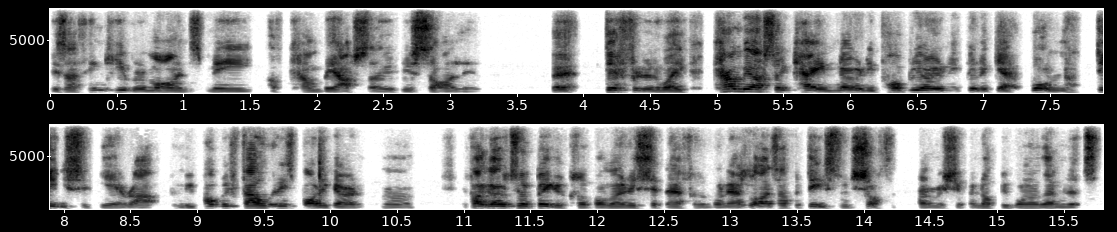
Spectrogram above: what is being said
is I think he reminds me of Cambiasso, who's signing, but different in a way. Cambiasso came knowing he probably only going to get one decent year out, and he probably felt in his body going, hmm, if I go to a bigger club, I'm only sitting there for the money. I'd like to have a decent shot at the Premiership and not be one of them that's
